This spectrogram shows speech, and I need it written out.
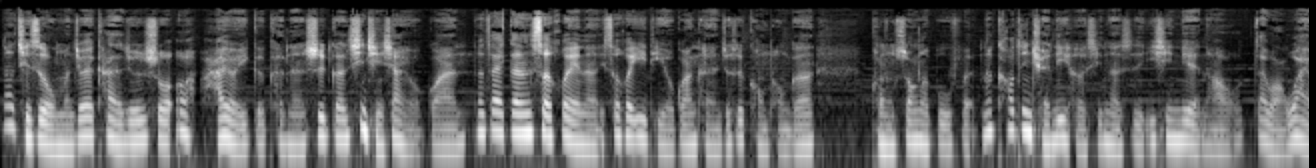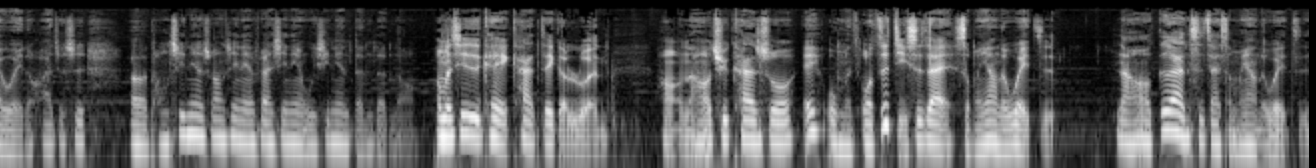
那其实我们就会看的就是说，哦，还有一个可能是跟性倾向有关。那在跟社会呢，社会议题有关，可能就是恐同跟恐双的部分。那靠近权力核心的是异性恋，然后再往外围的话，就是呃同性恋、双性恋、泛性恋、无性恋等等的。我们其实可以看这个轮。好，然后去看说，哎，我们我自己是在什么样的位置，然后个案是在什么样的位置？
